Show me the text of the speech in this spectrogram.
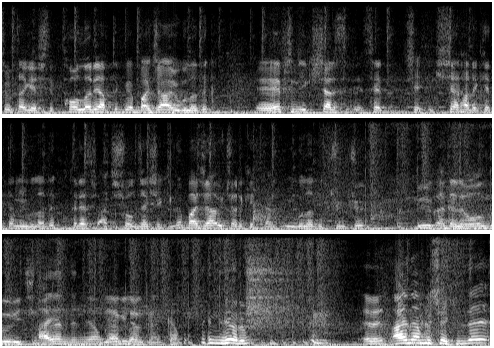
sırta geçtik, kolları yaptık ve bacağı uyguladık. Ee, hepsini ikişer set, şey, ikişer hareketten uyguladık. Pres açış olacak şekilde. Bacağı üç hareketten uyguladık çünkü büyük adele olduğu için. Aynen dinliyorum Niye kanka. gülüyorsun kankam? Dinliyorum. Evet. Aynen bu şekilde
